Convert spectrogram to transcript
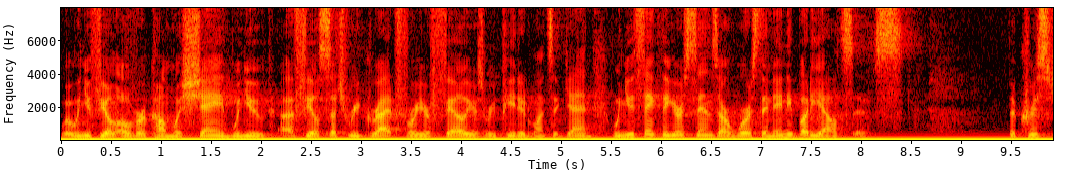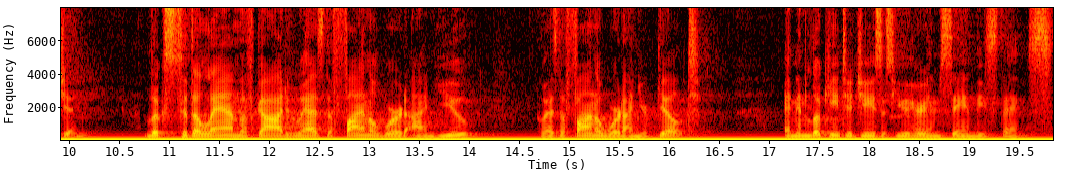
when you feel overcome with shame, when you uh, feel such regret for your failures repeated once again, when you think that your sins are worse than anybody else's, the Christian looks to the Lamb of God who has the final word on you, who has the final word on your guilt. And in looking to Jesus, you hear him saying these things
